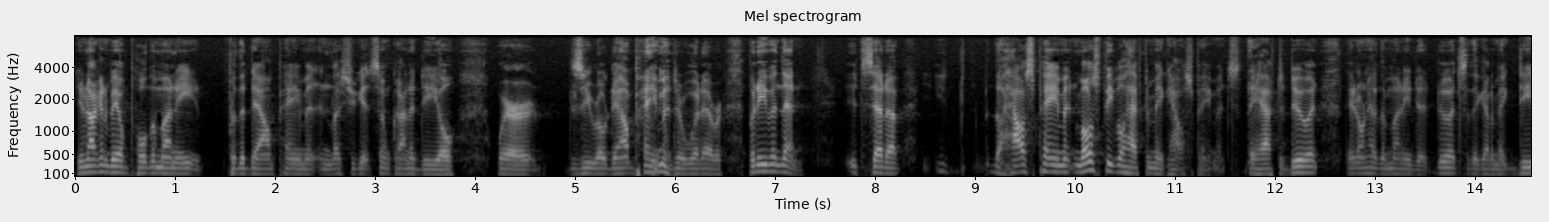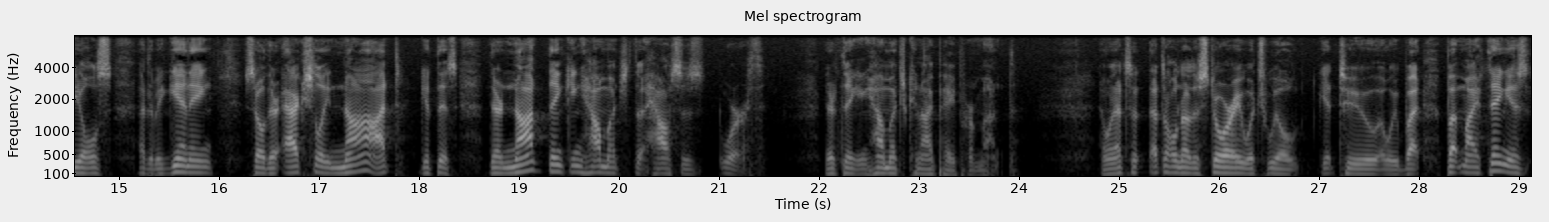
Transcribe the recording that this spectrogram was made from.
You're not going to be able to pull the money for the down payment unless you get some kind of deal where zero down payment or whatever. But even then, it's set up. The house payment, most people have to make house payments. They have to do it. They don't have the money to do it, so they got to make deals at the beginning. So they're actually not, get this, they're not thinking how much the house is worth. They're thinking, how much can I pay per month? And that's a, that's a whole other story, which we'll get to. We, but but my thing is,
